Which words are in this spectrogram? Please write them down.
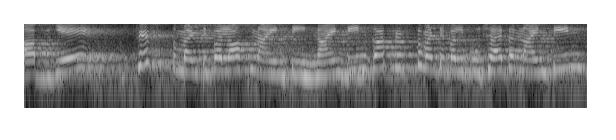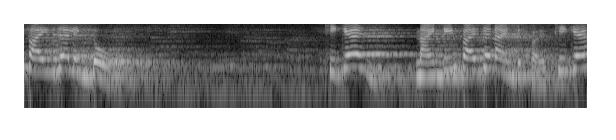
अब ये फिफ्थ मल्टीपल ऑफ़ 19 19 का फिफ्थ मल्टीपल पूछा है तो 19 फाइव जा लिख दो। ठीक है? 19 फाइव जा 95 ठीक है?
